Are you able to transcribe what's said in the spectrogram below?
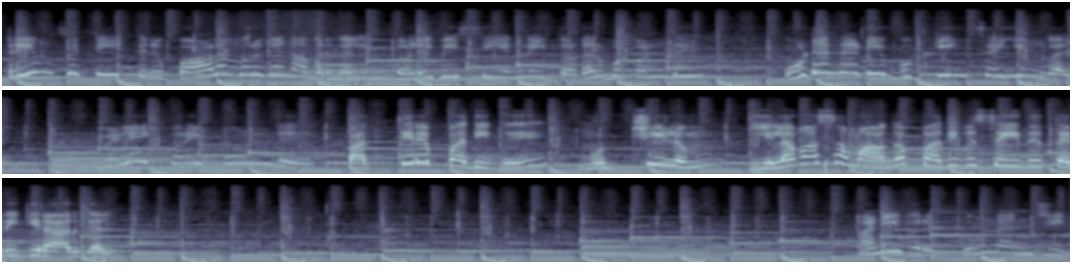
ட்ரீம் சிட்டி திரு பாலமுருகன் அவர்களின் தொலைபேசி எண்ணை தொடர்பு கொண்டு உடனடி புக்கிங் செய்யுங்கள். விலை குறைப்பு உண்டு பத்திரப்பதிவு முற்றிலும் இலவசமாக பதிவு செய்து தருகிறார்கள். அனைவருக்கும் நன்றி.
